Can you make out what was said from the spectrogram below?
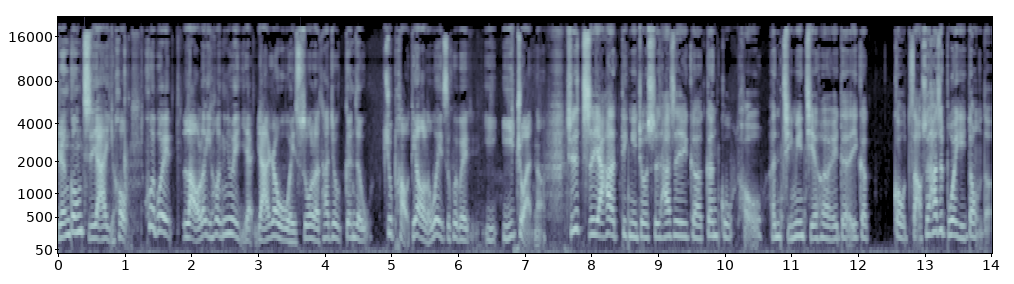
人工植牙以后，会不会老了以后，因为牙牙肉萎缩了，它就跟着就跑掉了，位置会不会移移转呢？其实植牙它的定义就是，它是一个跟骨头很紧密结合的一个。构造，所以它是不会移动的。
